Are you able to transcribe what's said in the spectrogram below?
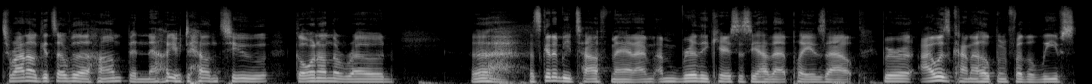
Toronto gets over the hump, and now you're down to going on the road. Ugh, that's gonna be tough, man. I'm I'm really curious to see how that plays out. We were I was kind of hoping for the Leafs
